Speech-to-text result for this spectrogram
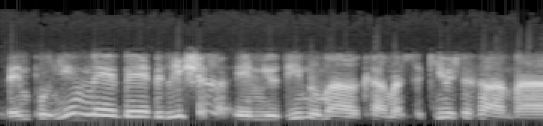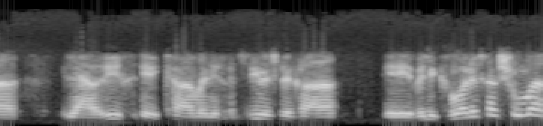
והם פונים בדרישה, הם יודעים לומר כמה עסקים יש לך, מה להעריך כמה נכסים יש לך, ולקבוע לך שומה.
